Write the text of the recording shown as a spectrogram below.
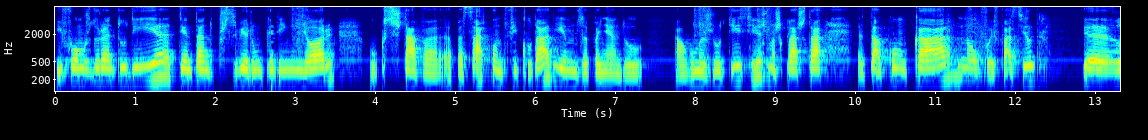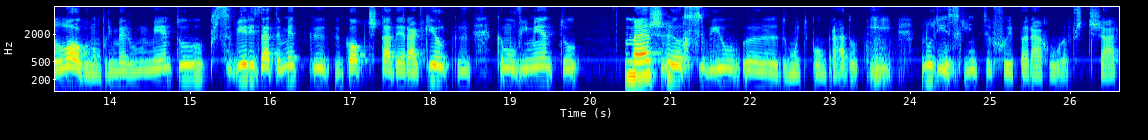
e fomos durante o dia tentando perceber um bocadinho melhor o que se estava a passar, com dificuldade, íamos apanhando algumas notícias, mas claro está, tal como cá, não foi fácil eh, logo num primeiro momento perceber exatamente que, que, golpe de Estado era aquele, que, que movimento, mas uh, recebi-o uh, de muito bom grado e no dia seguinte fui para a rua festejar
